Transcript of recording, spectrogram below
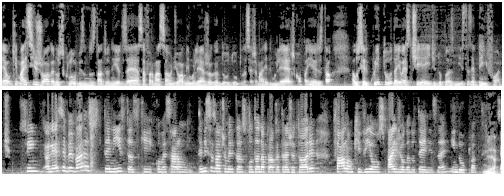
é o que mais se joga nos clubes nos Estados Unidos, é essa formação de homem e mulher jogando dupla, seja marido e mulher, os companheiros e tal. O circuito da USTA de duplas mistas é bem forte. Sim, aliás, você vê vários tenistas que começaram, tenistas norte-americanos contando a própria trajetória, falam que viam os pais jogando tênis, né, em dupla. É, isso,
